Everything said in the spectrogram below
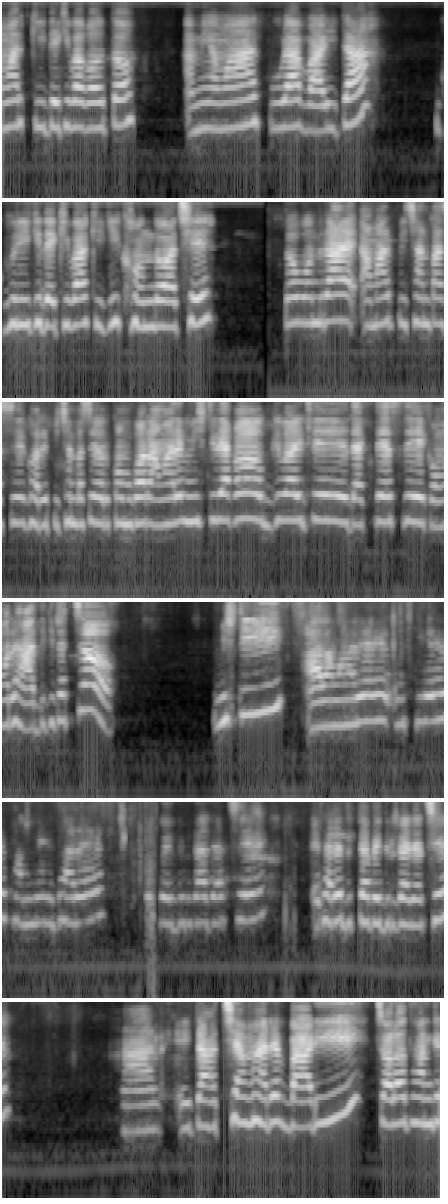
আমার কি দেখিবা কও তো আমি আমার পুরা বাড়িটা ঘুরি কি দেখিবা, কি কি খন্দ আছে। তো বন্ধুরা, আমার পিছন পাশে, ঘরের পিছন পাশে ওরকম ঘর, আমারে মিষ্টি দেখো অগ্গি বাড়িতে দেখতে আসছে, কোমরে হাত দিকে দেখছ? মিষ্টি। আর আমারে উঠিয়ে সামনে ধারে পেদুর গাছ আছে এধারে দুটা পেদুর গাছ আছে। আর এটা হচ্ছে আমারে বাড়ি। চলো তোমাকে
